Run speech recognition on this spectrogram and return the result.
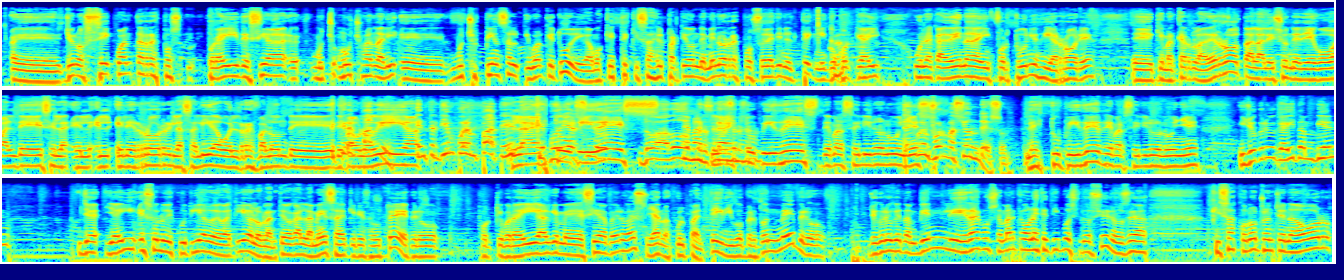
eh, yo no sé cuánta responsabilidad. Por ahí decía, eh, mucho- muchos, anali- eh, muchos piensan igual que tú, digamos, que este quizás es el partido donde menos responsabilidad tiene el técnico, porque hay una cadena de infortunios y errores eh, que marcaron la derrota, la lesión de Diego Valdés, el, el- el- el error en la salida o el resbalón de, Es que Pablo empate. Díaz. Entre tiempo era empate. La que estupidez dos a dos, de La Marcelino. estupidez de Marcelino Núñez. Tengo información de eso. La estupidez de Marcelino Núñez. Y yo creo que ahí también, ya- y ahí eso lo discutía, lo debatía, lo planteo acá en la mesa, a ver qué piensan ustedes, pero porque por ahí alguien me decía, pero eso ya no es culpa del técnico, perdónme, pero yo creo que también liderazgo se marca con este tipo de situaciones. O sea, quizás con otro entrenador,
